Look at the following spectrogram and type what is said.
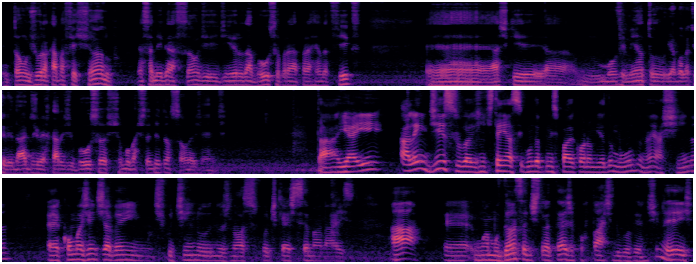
então o juro acaba fechando nessa migração de dinheiro da bolsa para a renda fixa. É, acho que a, o movimento e a volatilidade dos mercados de bolsa chamou bastante atenção da gente. Tá, e aí, além disso, a gente tem a segunda principal economia do mundo, né, a China é, como a gente já vem discutindo nos nossos podcasts semanais, há é, uma mudança de estratégia por parte do governo chinês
